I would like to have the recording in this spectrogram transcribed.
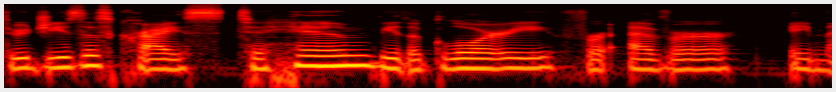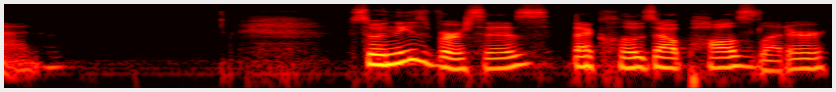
through Jesus Christ, to him be the glory forever. Amen. So, in these verses that close out Paul's letter,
